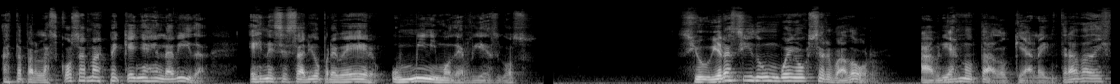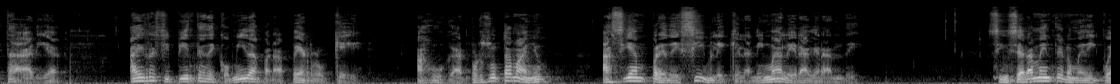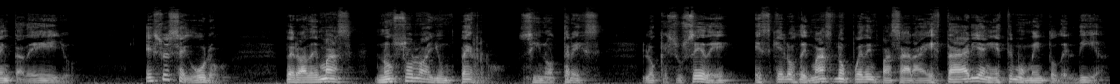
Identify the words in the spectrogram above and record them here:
Hasta para las cosas más pequeñas en la vida es necesario prever un mínimo de riesgos. Si hubieras sido un buen observador, habrías notado que a la entrada de esta área hay recipientes de comida para perro que, a juzgar por su tamaño, hacían predecible que el animal era grande. Sinceramente no me di cuenta de ello. Eso es seguro. Pero además, no solo hay un perro, sino tres. Lo que sucede es que los demás no pueden pasar a esta área en este momento del día.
